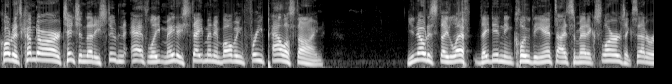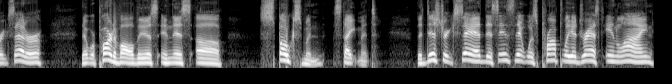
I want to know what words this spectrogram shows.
Quote, it's come to our attention that a student athlete made a statement involving free Palestine. You notice they left, they didn't include the anti Semitic slurs, et cetera, et cetera, that were part of all this in this uh, spokesman statement. The district said this incident was promptly addressed in line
